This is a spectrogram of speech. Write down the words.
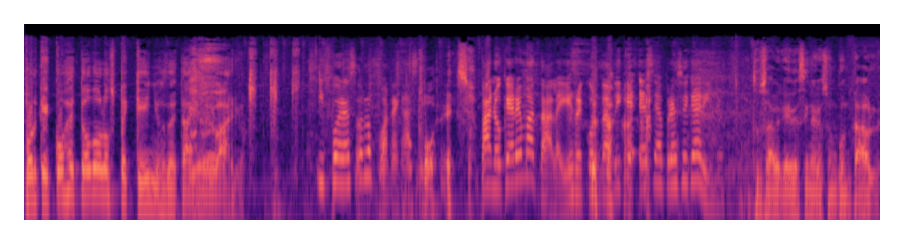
Porque coge todos los pequeños detalles del barrio. Y por eso lo ponen así. Por eso. Para no querer matarla y recordar de que ese aprecio y cariño. Tú sabes que hay vecinas que son contables.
